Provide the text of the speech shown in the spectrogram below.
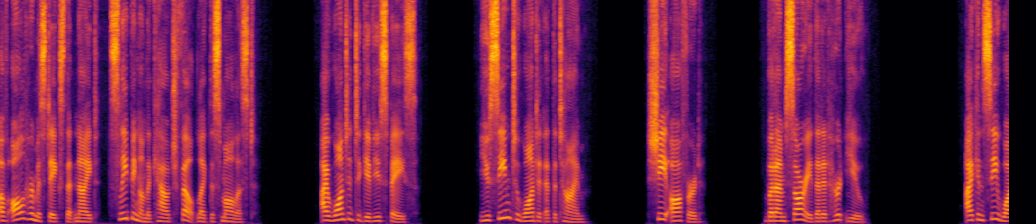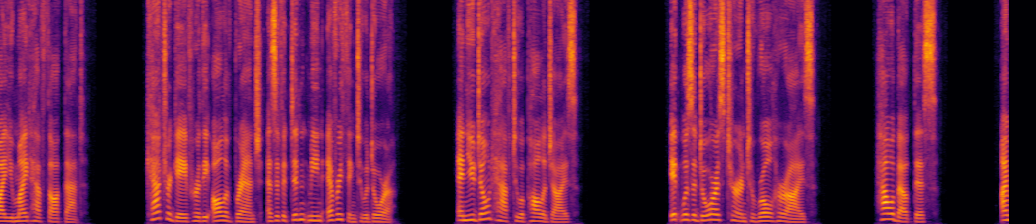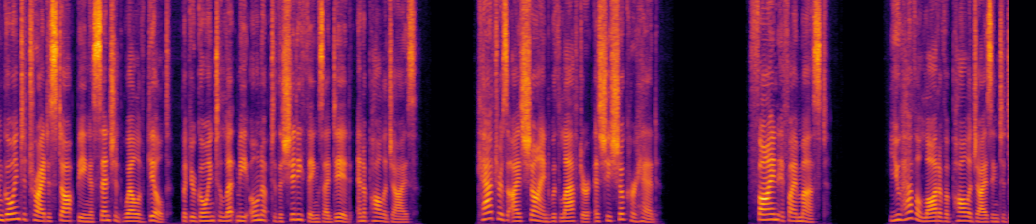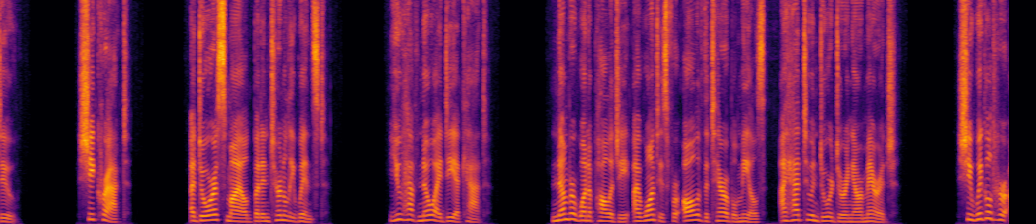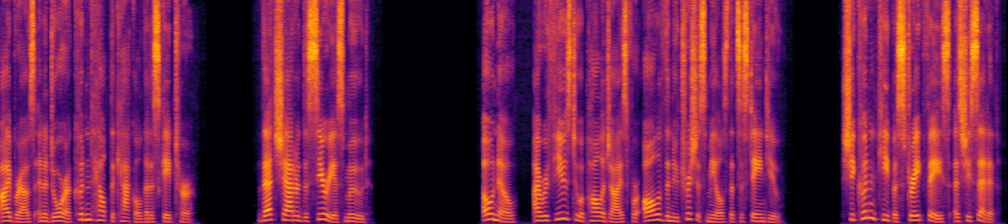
Of all her mistakes that night, sleeping on the couch felt like the smallest. I wanted to give you space. You seemed to want it at the time. She offered. But I'm sorry that it hurt you. I can see why you might have thought that. Catra gave her the olive branch as if it didn't mean everything to Adora. And you don't have to apologize. It was Adora's turn to roll her eyes. How about this? I'm going to try to stop being a sentient well of guilt, but you're going to let me own up to the shitty things I did and apologize. Catra's eyes shined with laughter as she shook her head. Fine if I must. You have a lot of apologizing to do. She cracked. Adora smiled but internally winced. You have no idea, Kat. Number one apology I want is for all of the terrible meals I had to endure during our marriage. She wiggled her eyebrows and Adora couldn't help the cackle that escaped her. That shattered the serious mood. Oh no, I refuse to apologize for all of the nutritious meals that sustained you. She couldn't keep a straight face as she said it.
